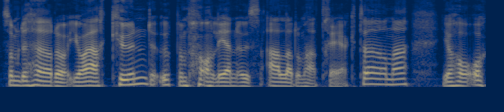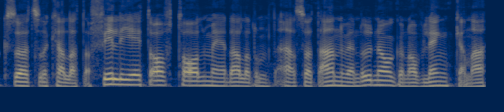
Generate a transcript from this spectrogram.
Som du hör då, jag är kund uppenbarligen hos alla de här tre aktörerna. Jag har också ett så kallat affiliate-avtal med alla de, alltså att använder du någon av länkarna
